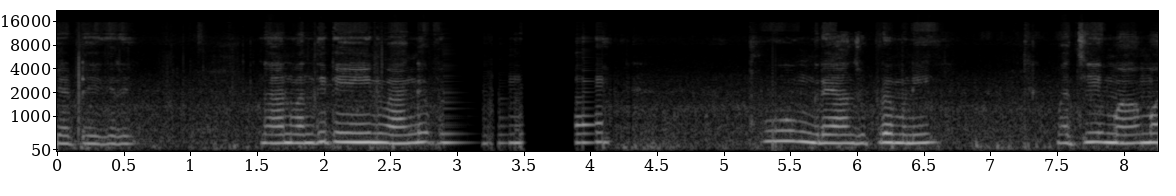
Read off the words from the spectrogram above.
கேட்டேங்கிறேன் நான் வந்துட்டேன் வாங்க. பூங்கிறேன் சுப்பிரமணி மச்சி மாமா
